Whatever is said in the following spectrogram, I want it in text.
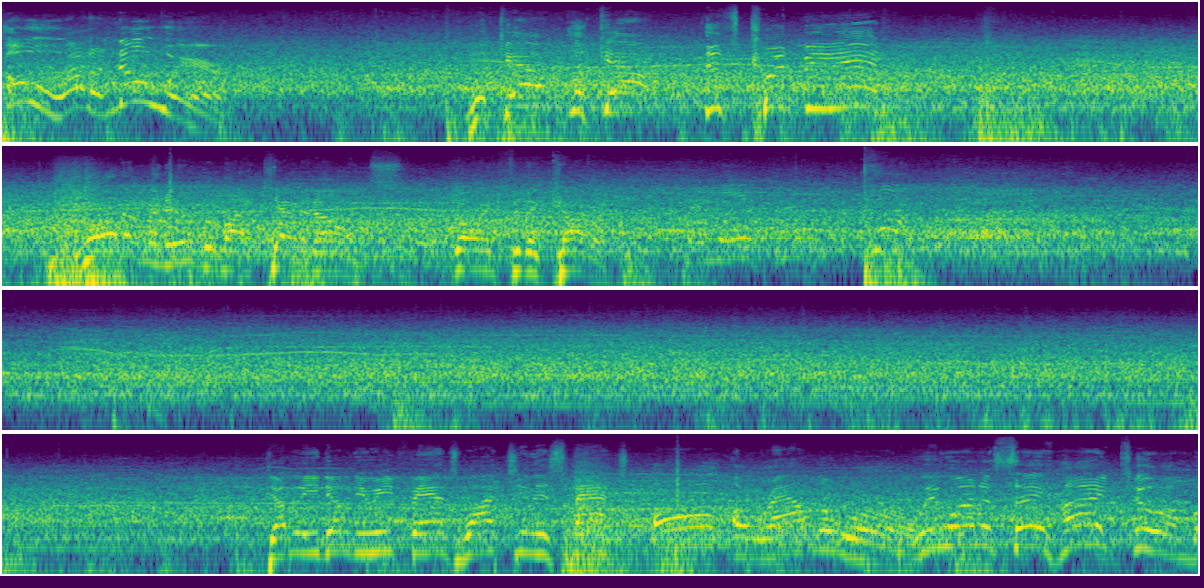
Oh, out of nowhere. Look out, look out. This could be it. What a maneuver by Kevin Owens. Going for the cover. WWE fans watching this match all around the world. We want to say hi to them,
